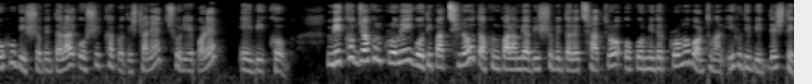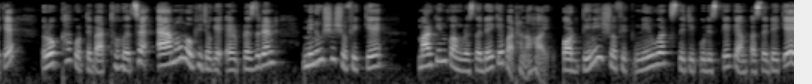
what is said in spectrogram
বহু বিশ্ববিদ্যালয় ও শিক্ষা প্রতিষ্ঠানে ছড়িয়ে পড়ে এই বিক্ষোভ। বিক্ষোভ যখন ক্রমেই গতি পাচ্ছিল, তখন কলাম্বিয়া বিশ্ববিদ্যালয়ের ছাত্র ও কর্মীদের ক্রমবর্ধমান ইহুদি বিদ্বেষ থেকে রক্ষা করতে ব্যর্থ হয়েছে এমন অভিযোগে এর প্রেসিডেন্ট মিনুশে শফিককে মার্কিন কংগ্রেসে ডেকে পাঠানো হয়। পরদিনই শফিক নিউ ইয়র্ক সিটি পুলিশকে ক্যাম্পাসে ডেকে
